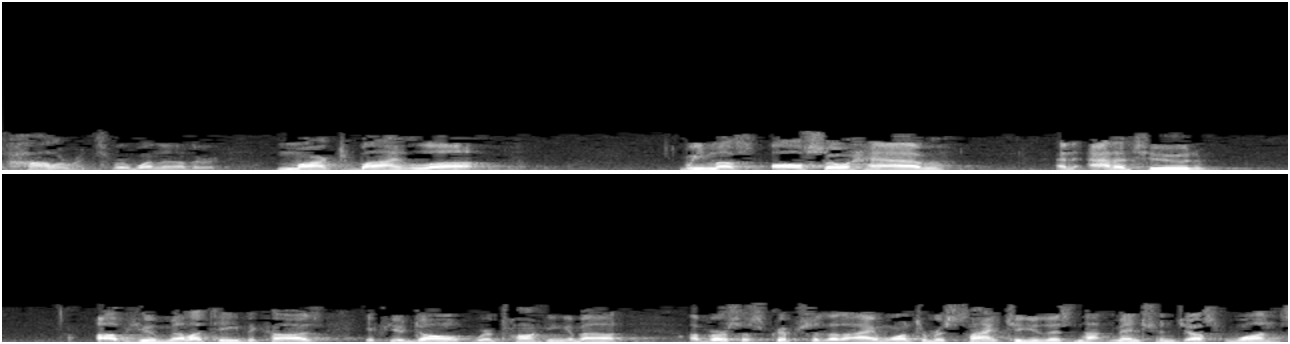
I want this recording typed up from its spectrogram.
tolerance for one another, marked by love. We must also have an attitude of humility because if you don't, we're talking about a verse of scripture that I want to recite to you that's not mentioned just once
